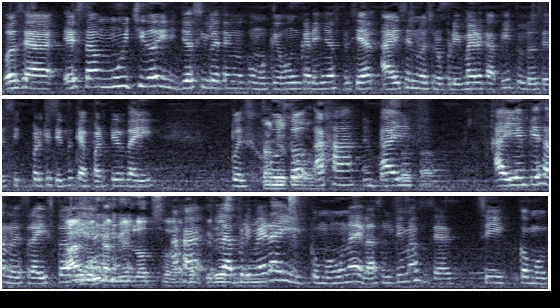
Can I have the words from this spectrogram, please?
O sea, está muy chido y yo sí le tengo como que un cariño especial a ese nuestro primer capítulo, o sea, sí, porque siento que a partir de ahí, pues Cambió justo, todo. ajá, ahí, todo. ahí empieza nuestra historia. Algo cambió en Lotso. a Ajá, de la ese primera momento. y como una de las últimas, o sea, sí, como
